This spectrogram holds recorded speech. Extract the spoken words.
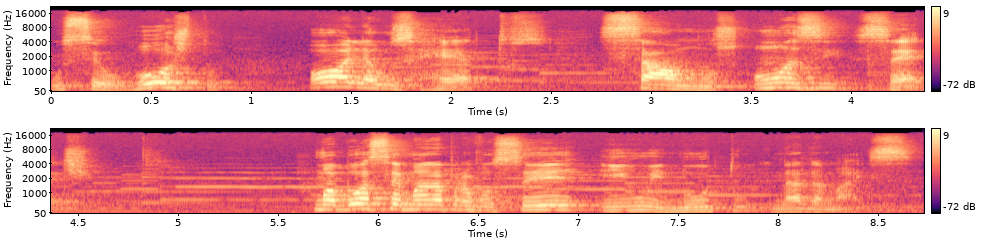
O seu rosto olha os retos. Salmos 11, 7. Uma boa semana para você em um minuto e nada mais.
